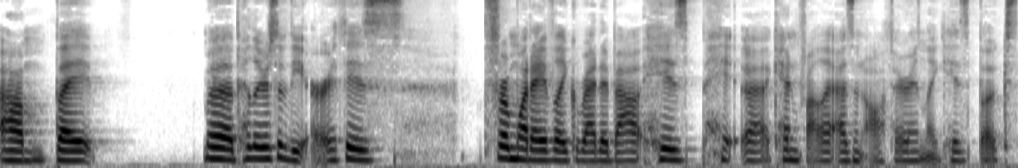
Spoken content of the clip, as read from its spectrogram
Um, but uh, Pillars of the Earth is from what I've like read about his uh, Ken Follett as an author and like his books,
